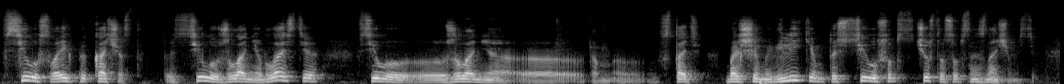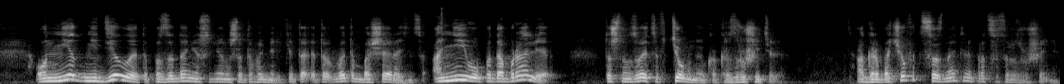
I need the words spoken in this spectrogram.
в силу своих качеств. То есть в силу желания власти, силу э, желания э, там, стать большим и великим, то есть в силу собствен, чувства собственной значимости. Он не, не делал это по заданию Соединенных Штатов Америки. Это, это, в этом большая разница. Они его подобрали, то, что называется, в темную, как разрушителя. А Горбачев это сознательный процесс разрушения.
